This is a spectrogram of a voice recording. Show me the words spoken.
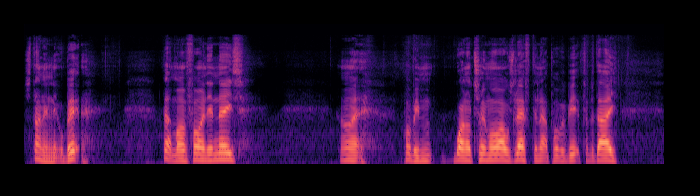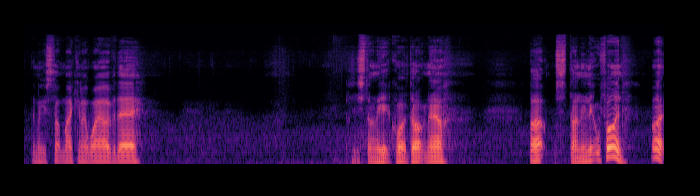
Stunning little bit. Don't mind finding these. Alright, probably one or two more holes left and that'll probably be it for the day. Then we can start making our way over there. Because It's starting to get quite dark now. But stunning little find. Right,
